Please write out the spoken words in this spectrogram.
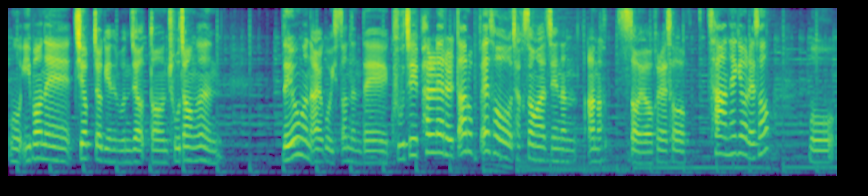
뭐 이번에 지역적인 문제였던 조정은 내용은 알고 있었는데 굳이 판례를 따로 빼서 작성하지는 않았어요. 그래서 사안 해결해서 뭐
